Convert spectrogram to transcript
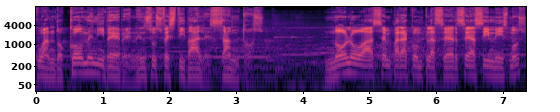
cuando comen y beben en sus festivales santos, ¿No lo hacen para complacerse a sí mismos?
